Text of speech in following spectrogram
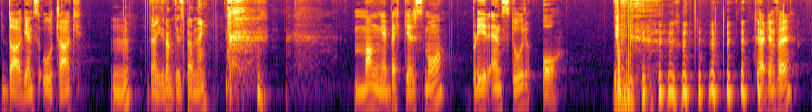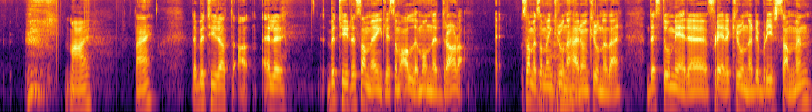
dagens ordtak. Mm. Jeg venter i spenning. Mange bekker små blir en stor å. Hørt den før? Nei. Nei. Det betyr at Eller betyr det samme egentlig som alle monner drar, da. Samme som en krone her og en krone der. Desto mer, flere kroner det blir sammen,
